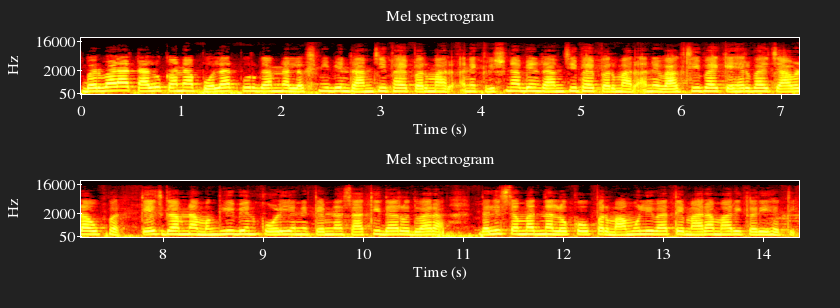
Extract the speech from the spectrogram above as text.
બરવાળા તાલુકાના પોલાદપુર ગામના લક્ષ્મીબેન રામજીભાઈ પરમાર અને કૃષ્ણાબેન રામજીભાઈ પરમાર અને વાઘજીભાઈ કહેરભાઈ ચાવડા ઉપર તેજ ગામના મંગલીબેન કોળી અને તેમના સાથીદારો દ્વારા દલિત સમાજના લોકો ઉપર મામૂલી વાતે મારામારી કરી હતી.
